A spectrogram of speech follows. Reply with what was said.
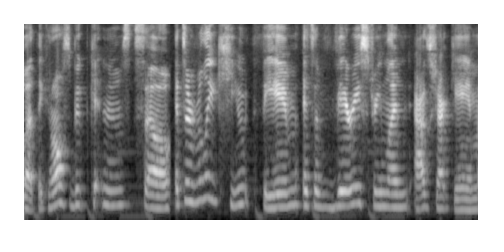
but they can also boop kittens. So it's a really cute theme. It's a very streamlined abstract game,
